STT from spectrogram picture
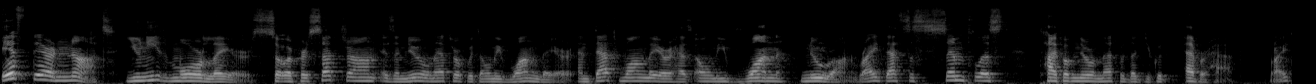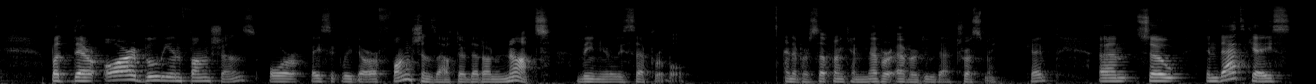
If they are not, you need more layers. So a perceptron is a neural network with only one layer, and that one layer has only one neuron, right? That's the simplest type of neural network that you could ever have, right? But there are Boolean functions, or basically there are functions out there that are not linearly separable. And a perceptron can never ever do that, trust me, okay? Um, so in that case,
